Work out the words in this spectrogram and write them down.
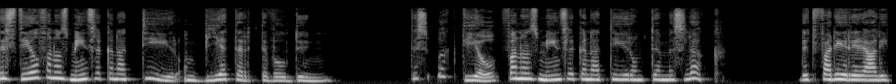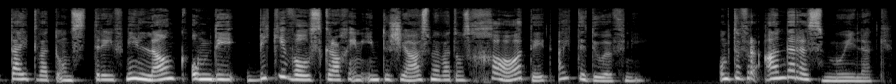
Dis deel van ons menslike natuur om beter te wil doen. Dis ook deel van ons menslike natuur om te misluk. Dit vat die realiteit wat ons tref nie lank om die bietjie wilskrag en entoesiasme wat ons gehad het uit te doof nie. Om te verander is moeilik.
